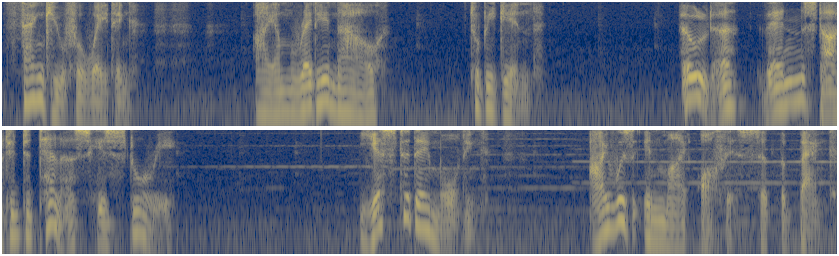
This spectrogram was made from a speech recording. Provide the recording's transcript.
Thank you for waiting. I am ready now to begin. Holder then started to tell us his story. Yesterday morning, I was in my office at the bank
